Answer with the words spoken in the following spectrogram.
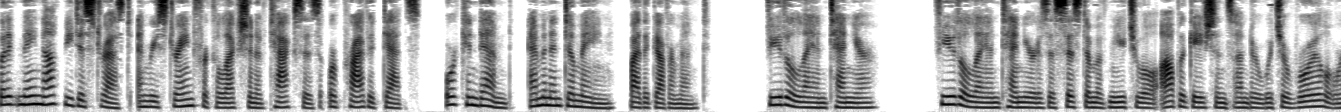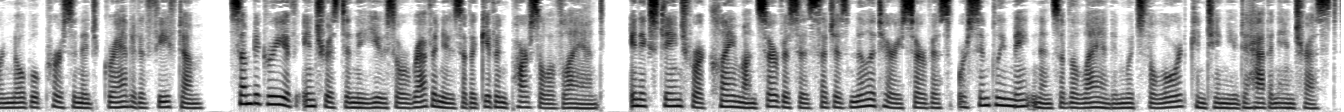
but it may not be distressed and restrained for collection of taxes or private debts, or condemned, eminent domain, by the government. Feudal land tenure. Feudal land tenure is a system of mutual obligations under which a royal or noble personage granted a fiefdom, some degree of interest in the use or revenues of a given parcel of land, in exchange for a claim on services such as military service or simply maintenance of the land in which the lord continued to have an interest.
